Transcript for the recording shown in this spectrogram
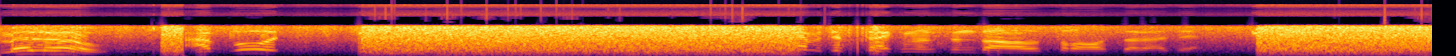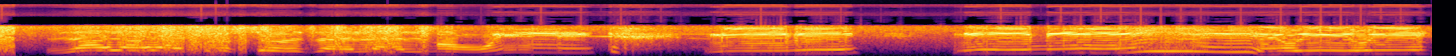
مالها عبود كم تفتك من سندال راسه بعدين لا لا لا شوف شوف الموي ميمي ميمي وي وي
